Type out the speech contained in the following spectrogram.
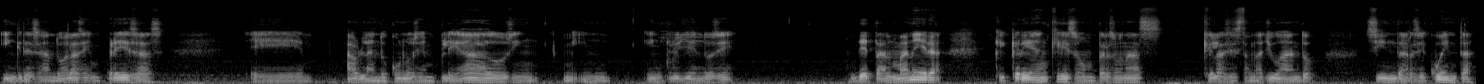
ingresando a las empresas, eh, hablando con los empleados, incluyéndose de tal manera que crean que son personas que las están ayudando sin darse cuenta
